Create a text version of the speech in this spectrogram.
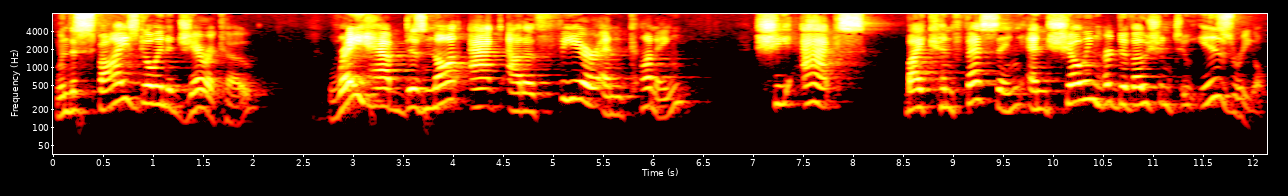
When the spies go into Jericho, Rahab does not act out of fear and cunning. She acts by confessing and showing her devotion to Israel,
